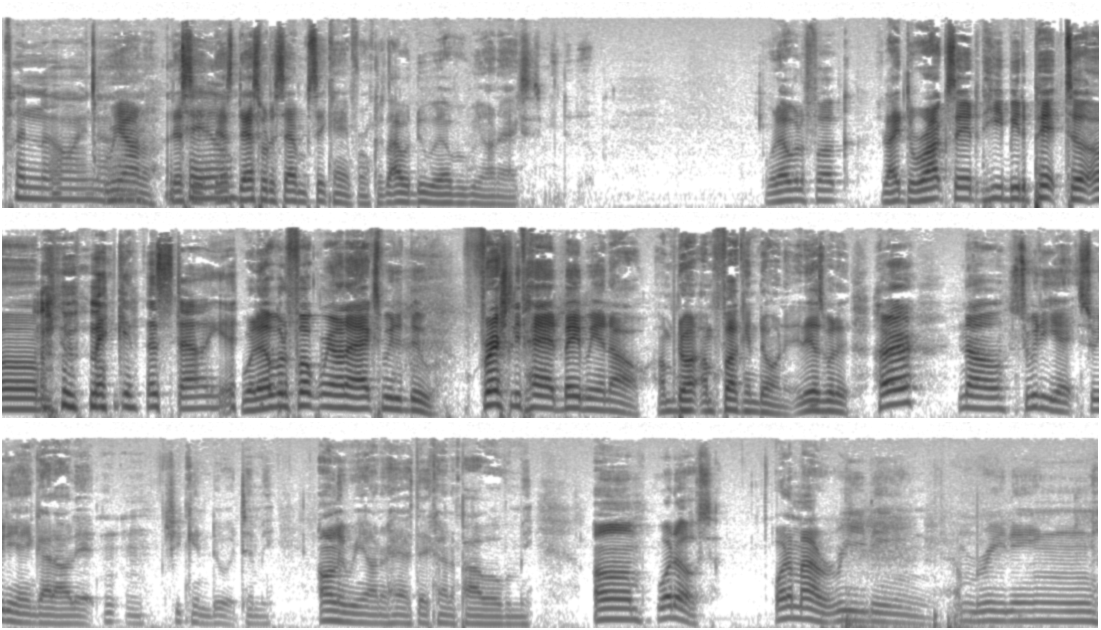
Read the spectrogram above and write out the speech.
putting on uh, Rihanna, that's tail. it. That's that's where the seven percent came from. Because I would do whatever Rihanna asks me to do. Whatever the fuck, like The Rock said, that he'd be the pet to um Megan Thee Stallion. Whatever the fuck Rihanna asked me to do. Freshly had baby and all. I'm doing. I'm fucking doing it. It is what it. Her no, sweetie. Ain't, sweetie ain't got all that. Mm-mm, she can do it to me. Only Rihanna has that kind of power over me. Um, what else? What am I reading? I'm reading.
